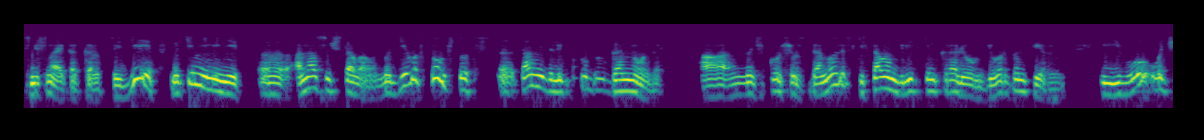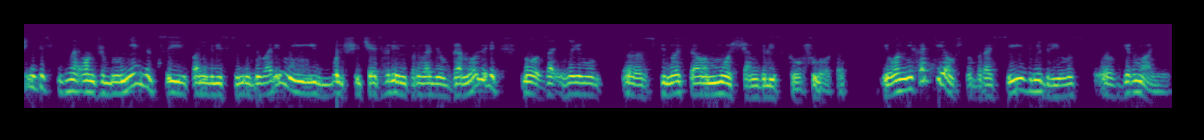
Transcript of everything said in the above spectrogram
смешная, как кажется, идея, но тем не менее э, она существовала. Но дело в том, что э, там недалеко был Ганновер, а значит, Куршурс Ганноверский стал английским королем Георгом Первым. И его очень, он же был немец и по-английски не говорил, и большую часть времени проводил в Ганновере, но за, за его э, спиной стала мощь английского флота. И он не хотел, чтобы Россия внедрилась э, в Германию.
